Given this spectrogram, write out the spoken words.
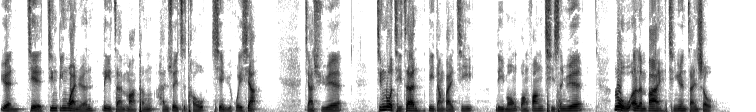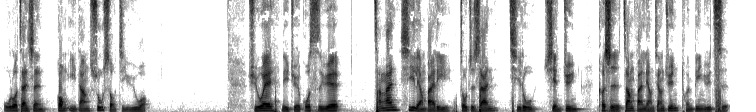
愿借精兵万人，力斩马腾、韩遂之头，献于麾下。”贾诩曰：“今若急战，必当败绩。”李蒙、王方齐声曰：“若无二人败，情愿斩首；吾若战胜，公亦当书首级于我。”许谓李傕、郭汜曰：“长安西两百里，周至山，其路险峻，可使张樊两将军屯兵于此，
